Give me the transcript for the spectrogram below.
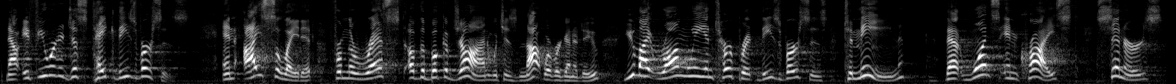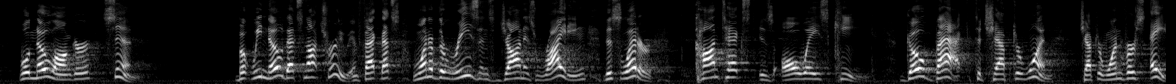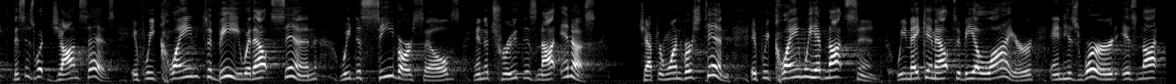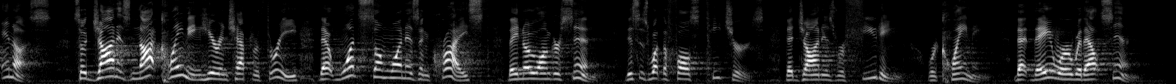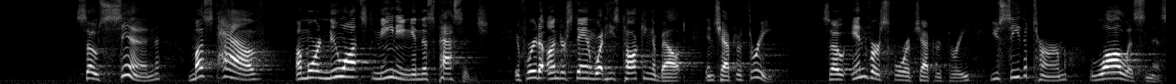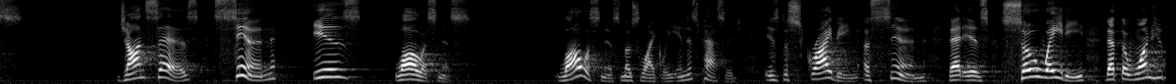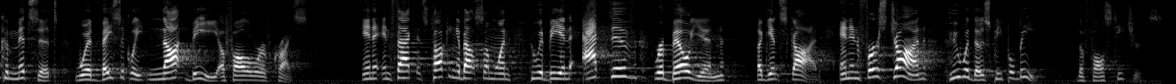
Now, if you were to just take these verses and isolate it from the rest of the book of John, which is not what we're going to do, you might wrongly interpret these verses to mean that once in Christ, sinners will no longer sin. But we know that's not true. In fact, that's one of the reasons John is writing this letter. Context is always king. Go back to chapter 1. Chapter 1, verse 8. This is what John says. If we claim to be without sin, we deceive ourselves and the truth is not in us. Chapter 1, verse 10. If we claim we have not sinned, we make him out to be a liar and his word is not in us. So, John is not claiming here in chapter 3 that once someone is in Christ, they no longer sin. This is what the false teachers that John is refuting were claiming that they were without sin. So, sin must have a more nuanced meaning in this passage if we're to understand what he's talking about in chapter 3. So, in verse 4 of chapter 3, you see the term lawlessness. John says sin is lawlessness. Lawlessness, most likely, in this passage, is describing a sin that is so weighty that the one who commits it would basically not be a follower of Christ. In, in fact, it's talking about someone who would be in active rebellion against God. And in 1 John, who would those people be? The false teachers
